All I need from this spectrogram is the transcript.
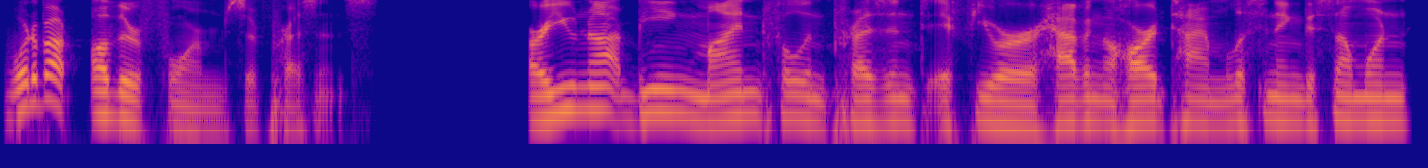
what about other forms of presence? Are you not being mindful and present if you're having a hard time listening to someone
